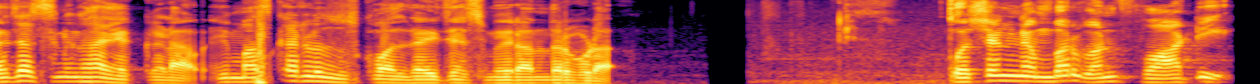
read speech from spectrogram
గజ సిన్హా ఎక్కడ? ఈ మస్కట్లో చూసుకోవాలి దయచేసి మీరు అందరు కూడా. Question number one forty.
